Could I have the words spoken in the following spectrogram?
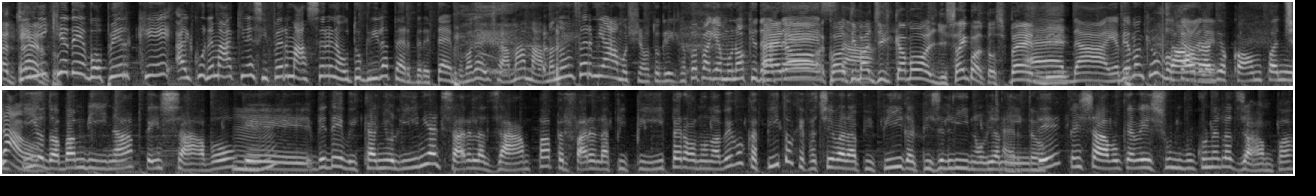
E mi certo. chiedevo perché alcune macchine si fermassero in autogrill a perdere tempo. Magari diceva mamma, ma non fermiamoci in autogrill, che poi paghiamo un occhio della Eh no, testa. quando ti mangi il camogli, sai quanto spendi? Eh dai, abbiamo anche un Ciao vocale. Radio Company, Ciao. io da bambina pensavo Mm. che vedevo i cagnolini alzare la zampa per fare la pipì, però non avevo capito che faceva la pipì dal pisellino ovviamente, Certo. pensavo che avesse un buco nella zampa,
